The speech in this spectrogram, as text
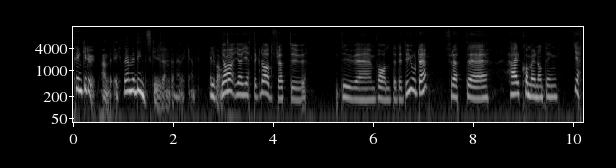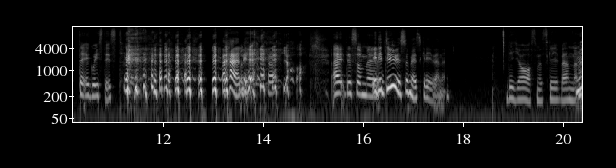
tänker du, Anneli? Vem är din skrivvän den här veckan? Eller vad? Ja, jag är jätteglad för att du, du eh, valde det du gjorde. För att eh, här kommer någonting jätteegoistiskt. Vad härligt! ja. Nej, det är som... Eh, Är det du som är skrivvännen? det är jag som är skrivvännen.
